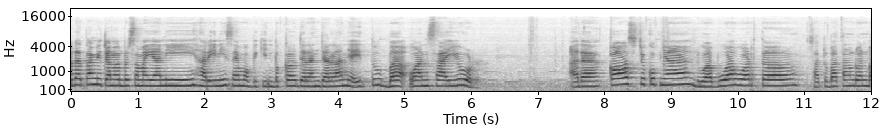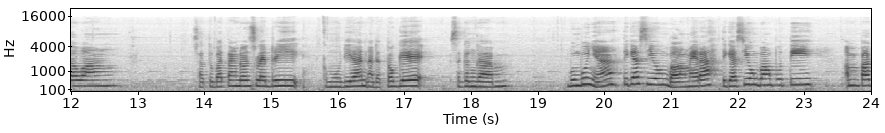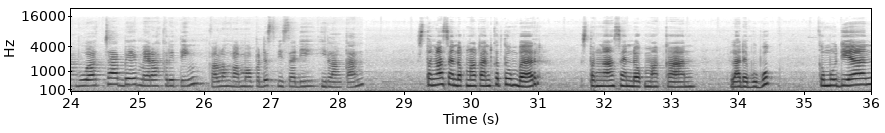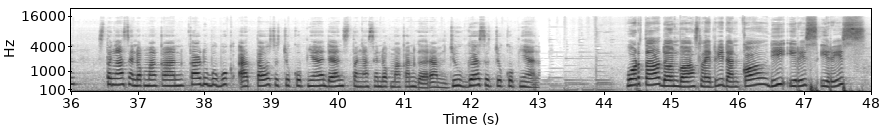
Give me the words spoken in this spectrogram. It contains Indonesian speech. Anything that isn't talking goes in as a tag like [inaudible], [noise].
selamat datang di channel bersama Yani. Hari ini saya mau bikin bekal jalan-jalan yaitu bakwan sayur. Ada kol secukupnya, dua buah wortel, satu batang daun bawang Satu batang daun seledri, kemudian ada toge segenggam. Bumbunya 3 siung bawang merah, 3 siung bawang putih, 4 buah cabai merah keriting. Kalau nggak mau pedas bisa dihilangkan setengah sendok makan ketumbar, setengah sendok makan lada bubuk, kemudian setengah sendok makan kaldu bubuk atau secukupnya dan setengah sendok makan garam juga secukupnya. Wortel, daun bawang seledri, dan kol diiris-iris.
